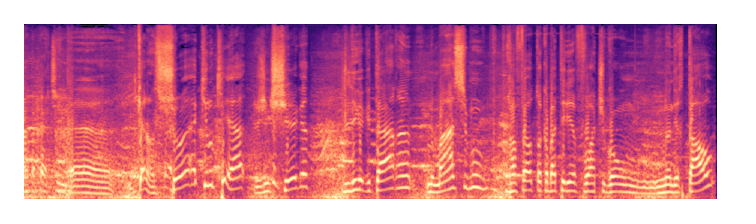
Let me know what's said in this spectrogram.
Tá pertinho. É, cara, nosso show é aquilo que é. A gente chega, liga a guitarra, no máximo, o Rafael toca bateria forte igual um Neandertal,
